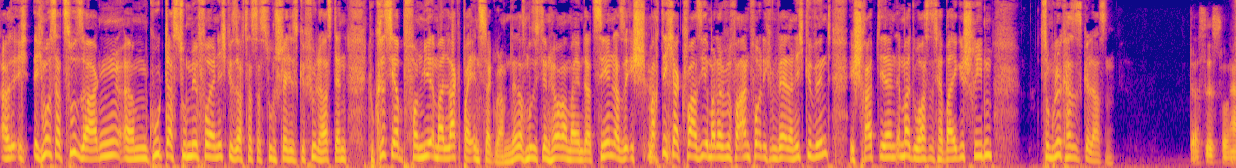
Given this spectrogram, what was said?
Also ich, ich muss dazu sagen, ähm, gut, dass du mir vorher nicht gesagt hast, dass du ein schlechtes Gefühl hast, denn du kriegst ja von mir immer Lack bei Instagram. Ne? Das muss ich den Hörern mal eben erzählen. Also ich mach dich ja quasi immer dafür verantwortlich, wenn wer da nicht gewinnt. Ich schreibe dir dann immer, du hast es herbeigeschrieben. Zum Glück hast du es gelassen. Das ist so, ja.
